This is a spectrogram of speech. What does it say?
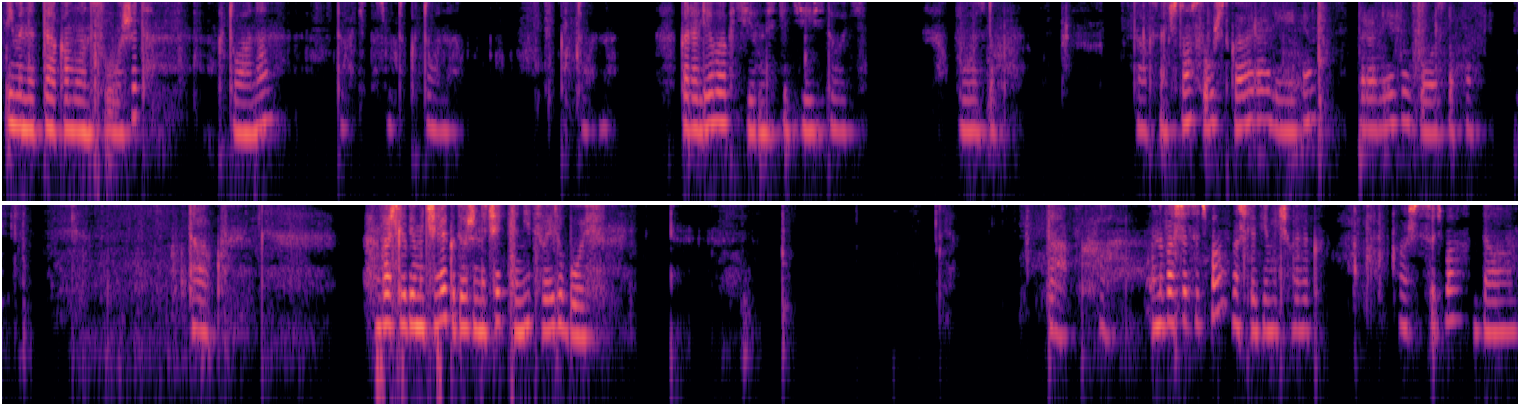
именно та, кому он служит. Кто она? Давайте посмотрим, кто она. Королева активности действовать. Воздух. Так, значит, он служит королеве. Королеве воздуха. Так. Ваш любимый человек должен начать ценить свою любовь. Так. Он ваша судьба, ваш любимый человек? Ваша судьба? Да.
